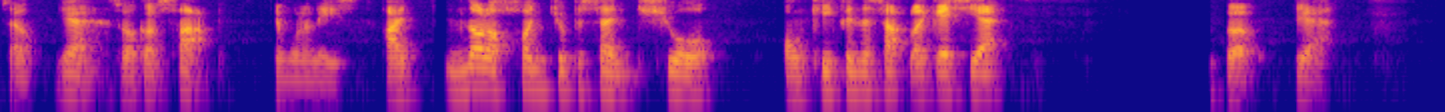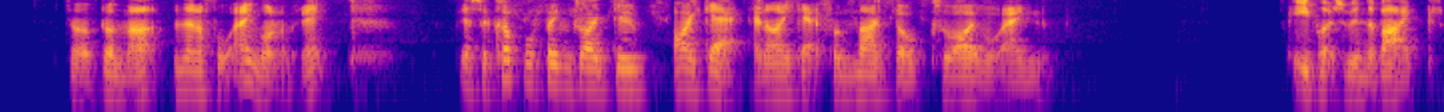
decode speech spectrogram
So yeah, so I got sap in one of these. I'm not hundred percent sure on keeping the sap like this yet, but yeah. So I've done that, and then I thought, hang on a minute, there's a couple of things I do I get and I get from Mad Dog Survival and he puts them in the bags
